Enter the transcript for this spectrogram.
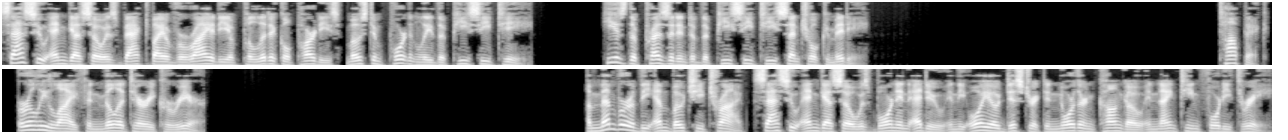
Sassou Nguesso is backed by a variety of political parties, most importantly the PCT. He is the president of the PCT Central Committee. Early life and military career A member of the Mbochi tribe, Sassou Nguesso was born in Edou in the Oyo district in northern Congo in 1943.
